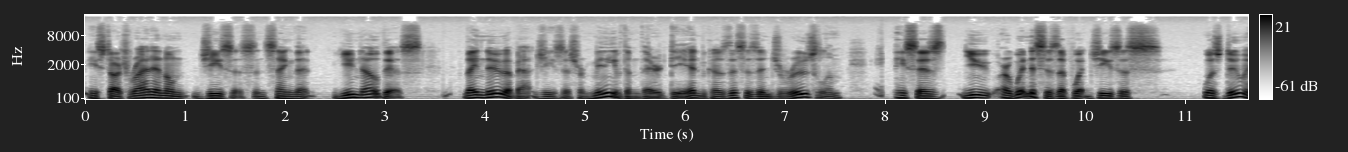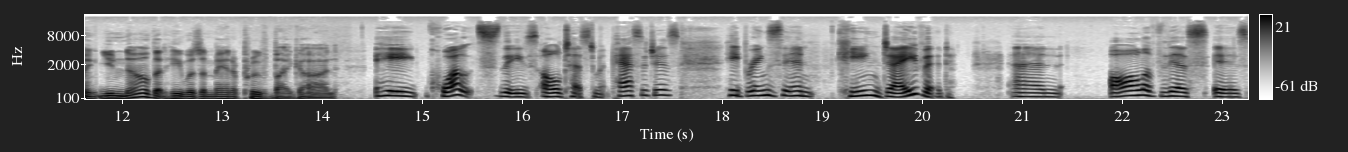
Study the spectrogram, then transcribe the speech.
He starts right in on Jesus and saying that you know this. They knew about Jesus, or many of them there did, because this is in Jerusalem. He says, You are witnesses of what Jesus was doing. You know that he was a man approved by God. He quotes these Old Testament passages. He brings in King David, and all of this is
